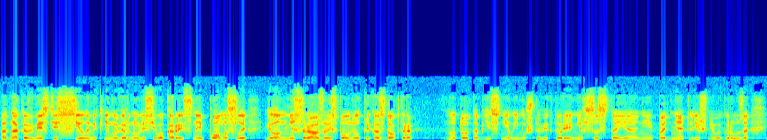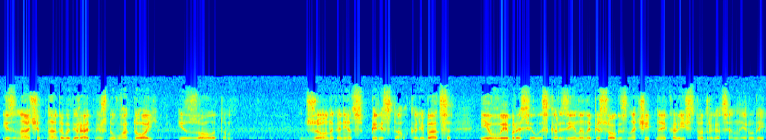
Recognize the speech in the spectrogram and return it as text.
Однако вместе с силами к нему вернулись его корыстные помыслы, и он не сразу исполнил приказ доктора. Но тот объяснил ему, что Виктория не в состоянии поднять лишнего груза, и значит, надо выбирать между водой и золотом. Джо, наконец, перестал колебаться и выбросил из корзины на песок значительное количество драгоценной руды.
